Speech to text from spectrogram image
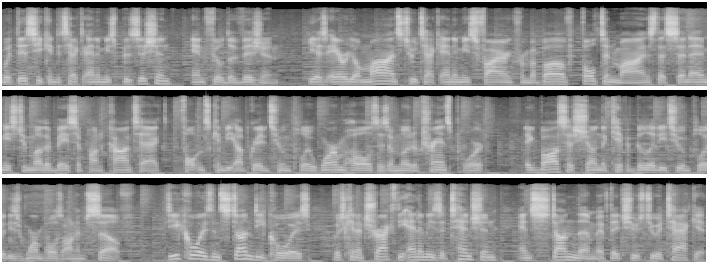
With this, he can detect enemies' position and field of vision. He has aerial mines to attack enemies firing from above, Fulton mines that send enemies to Mother Base upon contact. Fultons can be upgraded to employ wormholes as a mode of transport. Big Boss has shown the capability to employ these wormholes on himself. Decoys and stun decoys, which can attract the enemy's attention and stun them if they choose to attack it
